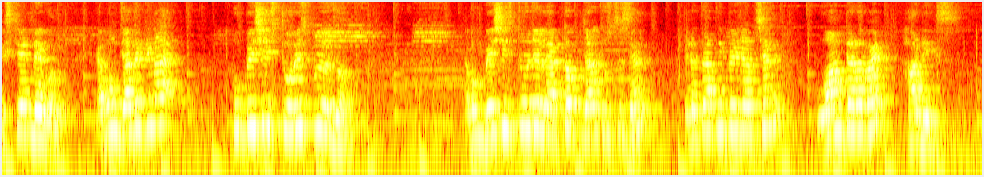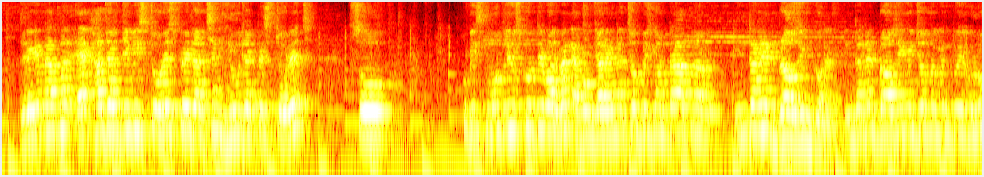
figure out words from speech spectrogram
এক্সটেন্ডেবল এবং যাদের কিনা খুব বেশি স্টোরেজ প্রয়োজন এবং বেশি স্টোরেজের ল্যাপটপ যারা খুঁজতেছেন, এটাতে আপনি পেয়ে যাচ্ছেন ওয়ান টেরাবাইট হার্ড ডিস্ক যেটা কিনা আপনার এক হাজার জিবি স্টোরেজ পেয়ে যাচ্ছেন হিউজ একটা স্টোরেজ সো খুবই স্মুথলি ইউজ করতে পারবেন এবং যারা কিনা চব্বিশ ঘণ্টা আপনার ইন্টারনেট ব্রাউজিং করেন ইন্টারনেট ব্রাউজিংয়ের জন্য কিন্তু এগুলো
